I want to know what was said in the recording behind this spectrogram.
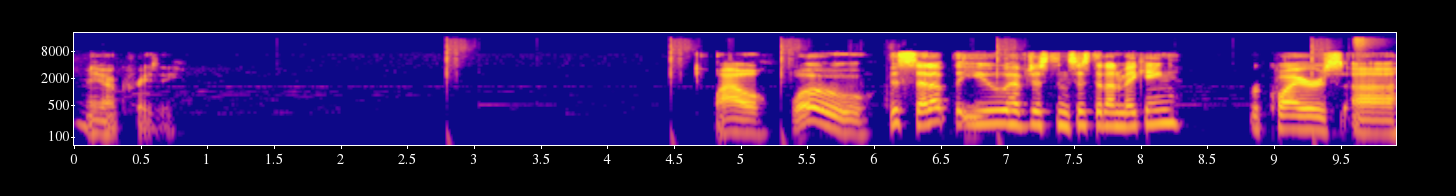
Maybe I'm crazy. Wow. Whoa. This setup that you have just insisted on making requires uh,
